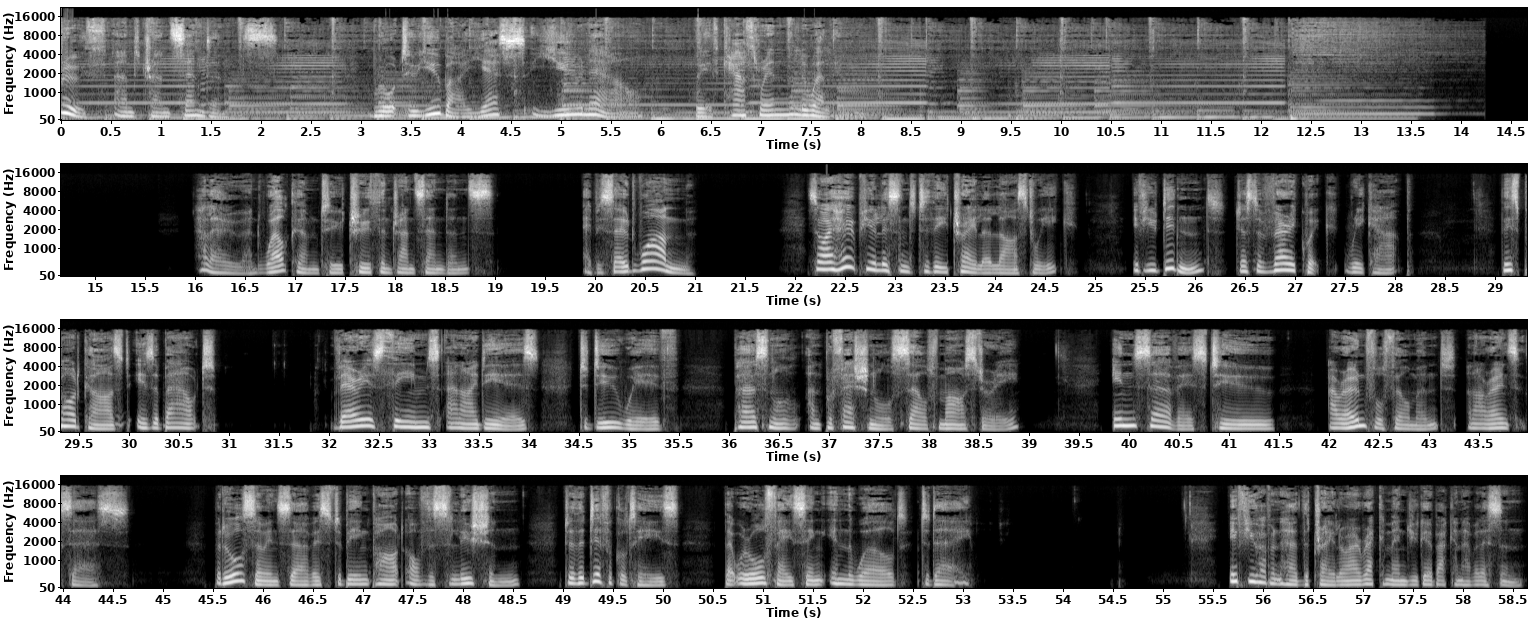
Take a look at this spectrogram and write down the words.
Truth and Transcendence. Brought to you by Yes You Now with Catherine Llewellyn. Hello and welcome to Truth and Transcendence, Episode 1. So I hope you listened to the trailer last week. If you didn't, just a very quick recap. This podcast is about various themes and ideas to do with personal and professional self mastery in service to our own fulfillment and our own success, but also in service to being part of the solution to the difficulties that we're all facing in the world today. If you haven't heard the trailer, I recommend you go back and have a listen.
